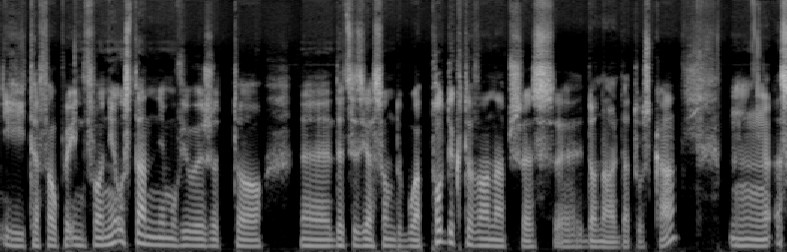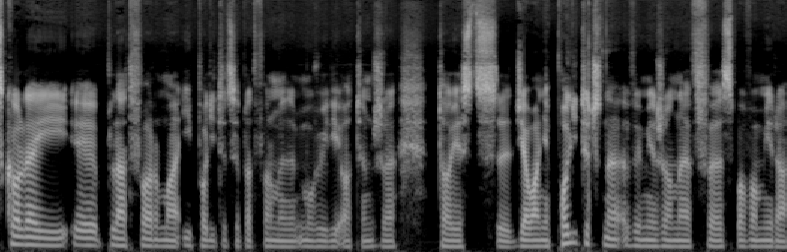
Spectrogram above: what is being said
i TVP Info nieustannie mówiły, że to decyzja sądu była podyktowana przez Donalda Tuska. Mm, z kolei Platforma i politycy Platformy mówili o tym, że to jest działanie polityczne wymierzone w Sławomira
